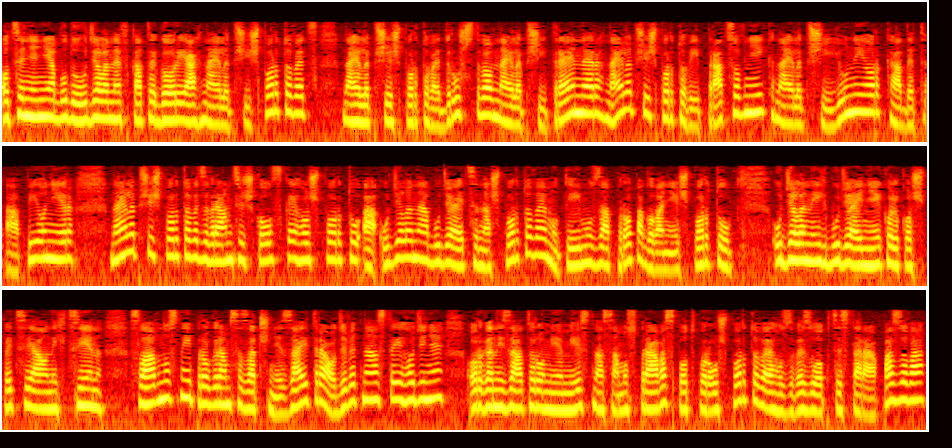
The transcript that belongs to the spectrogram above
Ocenenia budú udelené v kategóriách najlepší športovec, najlepšie športové družstvo, najlepší tréner, najlepší športový pracovník, najlepší junior, kadet a pionier, najlepší športovec v rámci školského športu a udelená bude aj cena športovému týmu za propagovanie športu. Udelených bude aj niekoľko špeciálnych špeciálnych cien. Slávnostný program sa začne zajtra o 19. hodine. Organizátorom je miestna samozpráva s podporou Športového zväzu obce Stará Pazova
